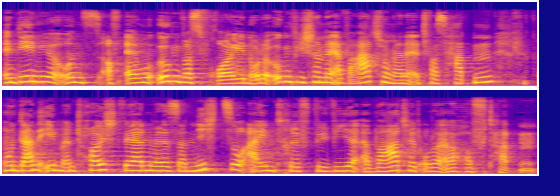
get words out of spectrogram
in denen wir uns auf irgendwas freuen oder irgendwie schon eine Erwartung an etwas hatten und dann eben enttäuscht werden, wenn es dann nicht so eintrifft, wie wir erwartet oder erhofft hatten.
